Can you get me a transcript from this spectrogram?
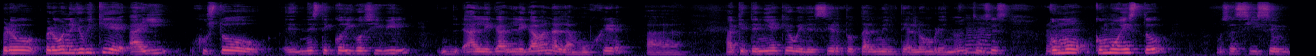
pero pero bueno yo vi que ahí justo en este código civil alega, legaban a la mujer a, a que tenía que obedecer totalmente al hombre no entonces uh -huh ¿Cómo, ¿Cómo, esto, o sea, si, se,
